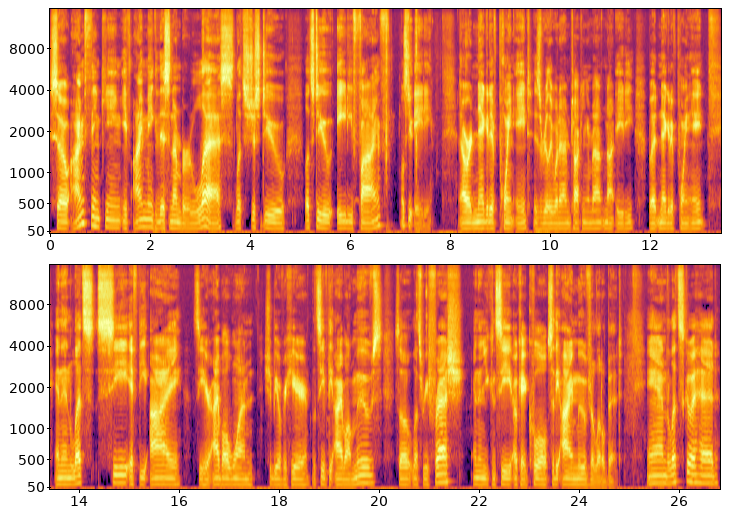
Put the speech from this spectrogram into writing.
So I'm thinking if I make this number less, let's just do, let's do 85. Let's do 80 or negative 0.8 is really what I'm talking about, not 80, but negative 0.8. And then let's see if the eye, see here, eyeball one should be over here. Let's see if the eyeball moves. So let's refresh and then you can see, okay, cool. So the eye moved a little bit. And let's go ahead,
